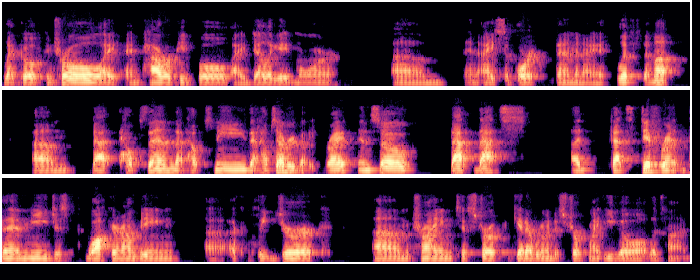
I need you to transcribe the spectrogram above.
let go of control. I empower people. I delegate more, um, and I support them and I lift them up. Um, that helps them. That helps me. That helps everybody, right? And so that that's a, that's different than me just walking around being a, a complete jerk um, trying to stroke get everyone to stroke my ego all the time.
